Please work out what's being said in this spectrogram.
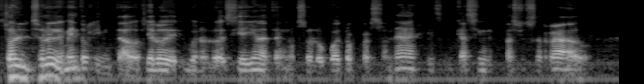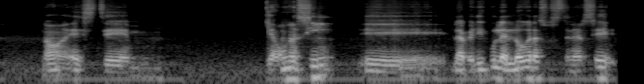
Son, son elementos limitados, ya lo, bueno, lo decía Jonathan, no solo cuatro personajes, casi un espacio cerrado, ¿no? Este, y aún así, eh, la película logra sostenerse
